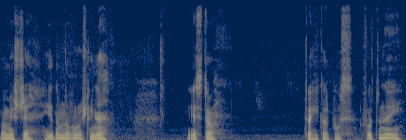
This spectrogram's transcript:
Mam jeszcze jedną nową roślinę. Jest to Trachycarpus fortunei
